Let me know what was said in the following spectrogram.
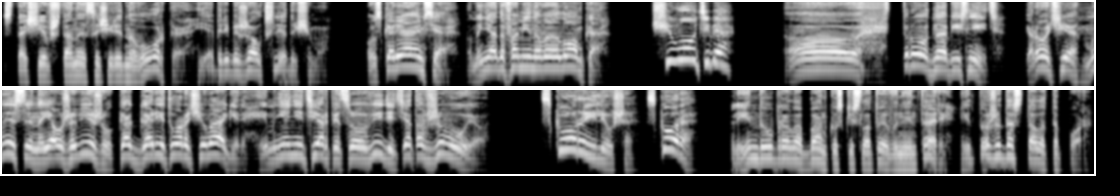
Стащив штаны с очередного орка, я перебежал к следующему. «Ускоряемся! У меня дофаминовая ломка!» «Чего у тебя?» «О, трудно объяснить. Короче, мысленно я уже вижу, как горит орочий лагерь, и мне не терпится увидеть это вживую». «Скоро, Илюша, скоро!» Линда убрала банку с кислотой в инвентарь и тоже достала топор.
